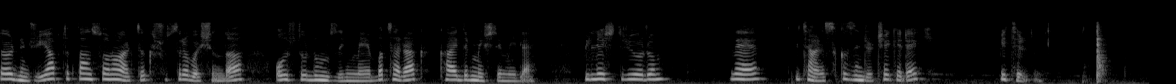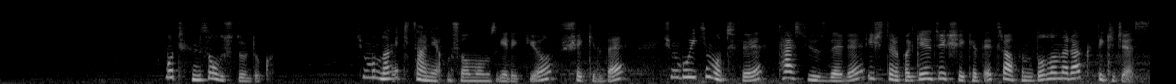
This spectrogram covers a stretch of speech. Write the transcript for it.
Dördüncüyü yaptıktan sonra artık şu sıra başında oluşturduğumuz ilmeğe batarak kaydırma işlemiyle birleştiriyorum ve bir tane sıkı zincir çekerek bitirdim. Motifimizi oluşturduk. Şimdi bundan iki tane yapmış olmamız gerekiyor. Şu şekilde. Şimdi bu iki motifi ters yüzleri iç tarafa gelecek şekilde etrafını dolanarak dikeceğiz.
